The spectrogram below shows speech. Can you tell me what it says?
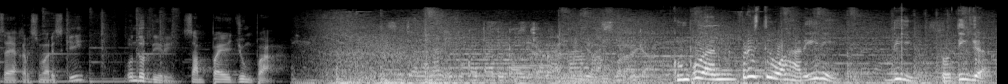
Saya Karisma Rizky, undur diri. Sampai jumpa. Jalanan ibu kota DKI Jakarta masih Kumpulan peristiwa hari ini di Pro 3.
